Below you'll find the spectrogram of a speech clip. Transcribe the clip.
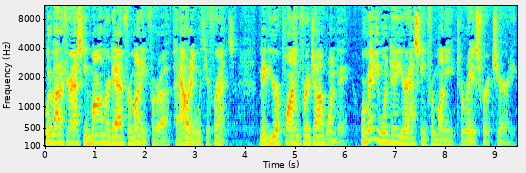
What about if you're asking mom or dad for money for a, an outing with your friends? Maybe you're applying for a job one day, or maybe one day you're asking for money to raise for a charity.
